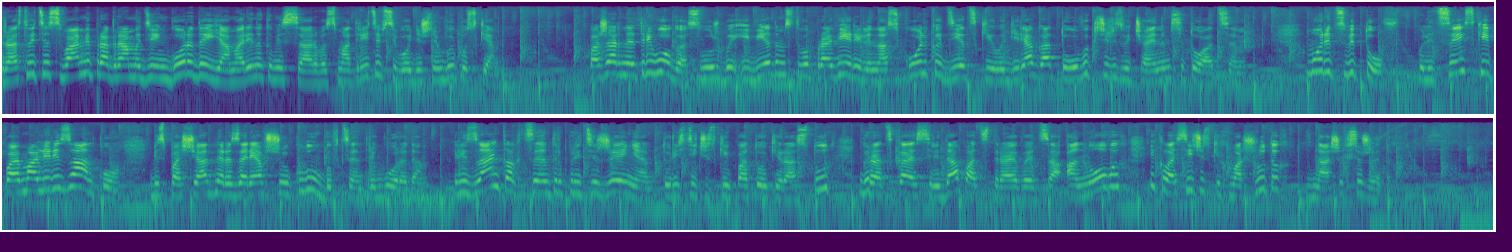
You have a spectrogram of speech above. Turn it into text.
Здравствуйте, с вами программа «День города» и я, Марина Комиссарова. Смотрите в сегодняшнем выпуске. Пожарная тревога. Службы и ведомства проверили, насколько детские лагеря готовы к чрезвычайным ситуациям. Море цветов. Полицейские поймали Рязанку, беспощадно разорявшую клумбы в центре города. Рязань как центр притяжения. Туристические потоки растут, городская среда подстраивается о новых и классических маршрутах в наших сюжетах.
